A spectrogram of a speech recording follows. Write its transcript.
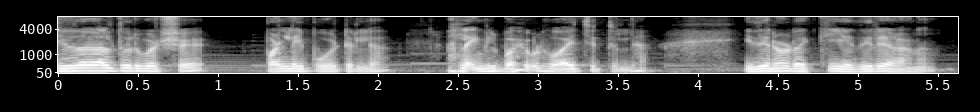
ജീവിതകാലത്ത് ഒരുപക്ഷെ പള്ളിയിൽ പോയിട്ടില്ല അല്ലെങ്കിൽ ബൈബിൾ വായിച്ചിട്ടില്ല. ഇതിനോടൊക്കെ എതിരാണ്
